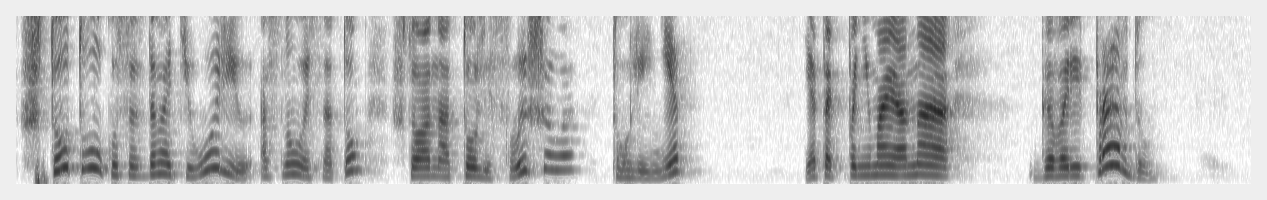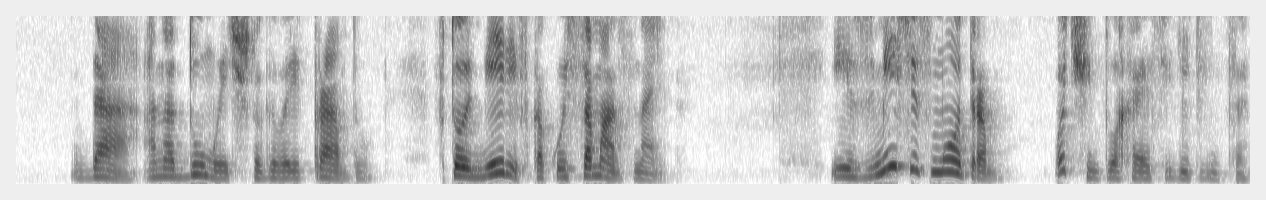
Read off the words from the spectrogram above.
Что толку создавать теорию, основываясь на том, что она то ли слышала, то ли нет? Я так понимаю, она говорит правду? Да, она думает, что говорит правду, в той мере, в какой сама знает. Из миссис Мотром очень плохая свидетельница.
